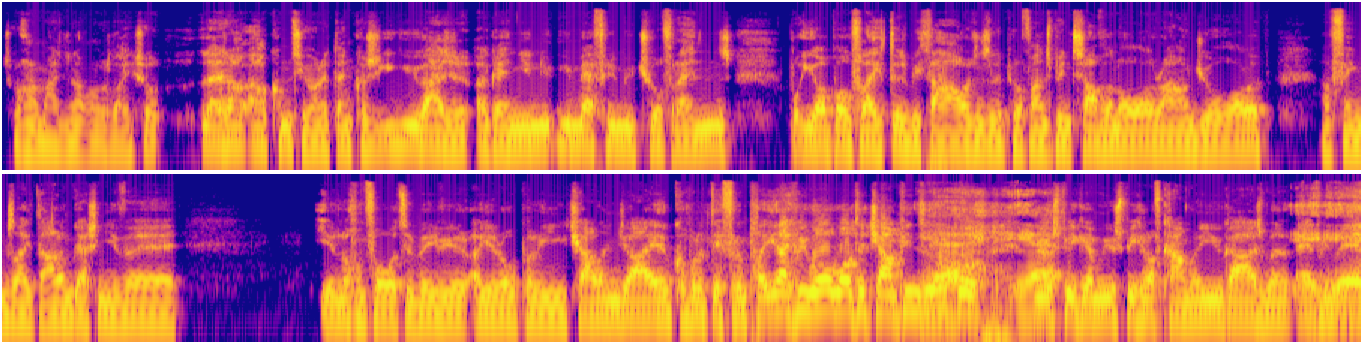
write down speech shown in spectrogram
So I can imagine that what it was like. So Les, I'll, I'll come to you on it then, because you guys are, again, you, you met through mutual friends, but you're both like, there'll be thousands of Liverpool fans been travelling all around Europe and things like that. I'm guessing you've, uh, you're looking forward to maybe a Europa League challenge, I a couple of different players. Like we all wanted Champions League, Yeah, but yeah. we were speaking, we were speaking off camera. You guys went everywhere,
